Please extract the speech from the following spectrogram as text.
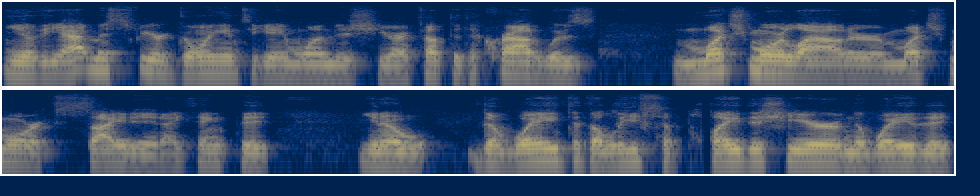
you know, the atmosphere going into game one this year, I felt that the crowd was much more louder, much more excited. I think that you know, the way that the Leafs have played this year and the way that,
